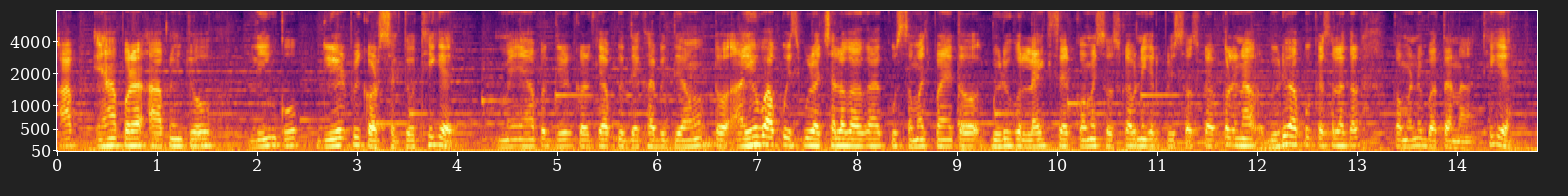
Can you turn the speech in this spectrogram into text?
आप, यहाँ पर आपने जो लिंक को डिलीट भी कर सकते हो। ठीक है मैं यहाँ पर डिलीट करके आपको देखा भी दिया हूँ। तो आई होप आपको इस वीडियो अच्छा लगा होगा, कुछ समझ पाए तो वीडियो को लाइक शेयर कमेंट सब्सक्राइब नहीं कर प्लीज़ सब्सक्राइब कर लेना। वीडियो आपको कैसा लगा कमेंट में बताना, ठीक है?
